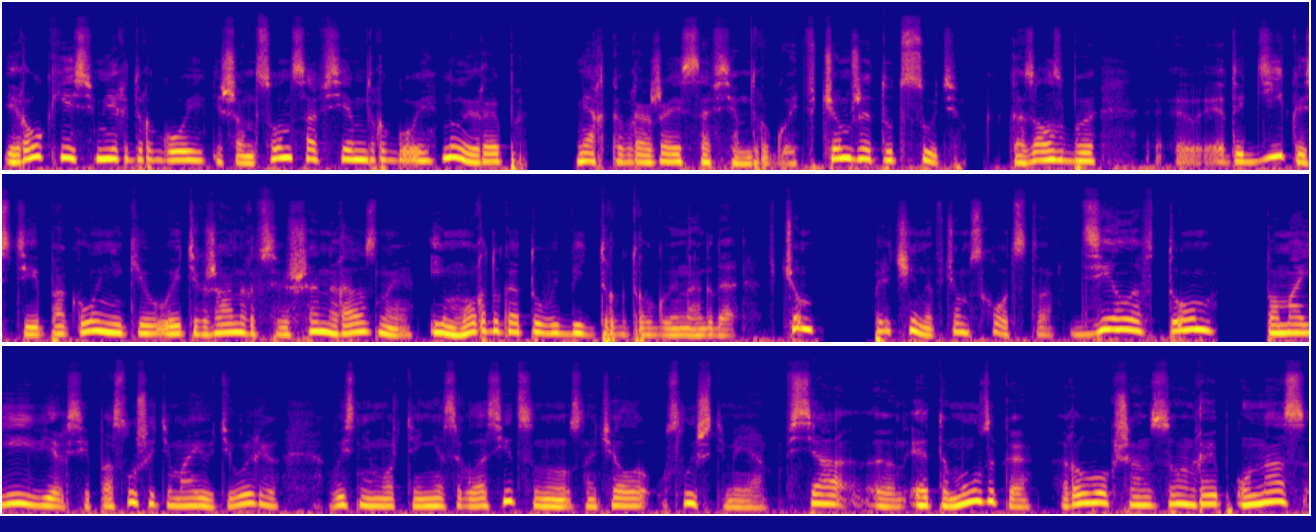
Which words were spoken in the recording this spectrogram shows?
и рок есть в мире другой, и шансон совсем другой, ну и рэп мягко выражаясь, совсем другой. В чем же тут суть? Казалось бы, э, это дикость, и поклонники у этих жанров совершенно разные, и морду готовы бить друг другу иногда. В чем причина, в чем сходство? Дело в том, по моей версии, послушайте мою теорию, вы с ней можете не согласиться, но сначала услышите меня. Вся э, эта музыка, рок, шансон, рэп, у нас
